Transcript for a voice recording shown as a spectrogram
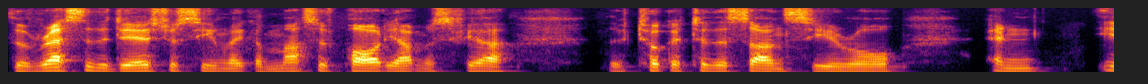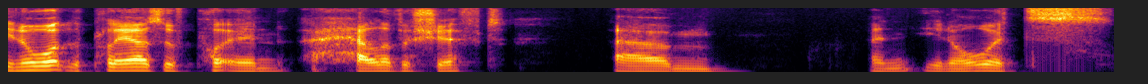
the rest of the days just seemed like a massive party atmosphere. They took it to the San Siro, and you know what? The players have put in a hell of a shift, um, and you know it's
